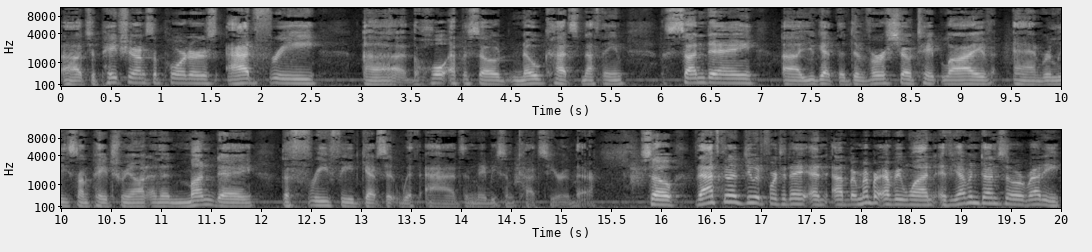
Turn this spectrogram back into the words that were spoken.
uh, to Patreon supporters, ad free, uh, the whole episode, no cuts, nothing. Sunday, uh, you get the diverse show taped live and released on Patreon, and then Monday, the free feed gets it with ads and maybe some cuts here and there. So that's going to do it for today. And uh, remember, everyone, if you haven't done so already,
